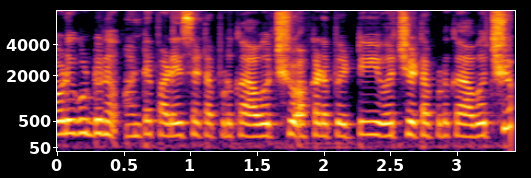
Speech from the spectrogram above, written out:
కోడిగుడ్డును అంటే పడేసేటప్పుడు కావచ్చు అక్కడ పెట్టి వచ్చేటప్పుడు కావచ్చు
